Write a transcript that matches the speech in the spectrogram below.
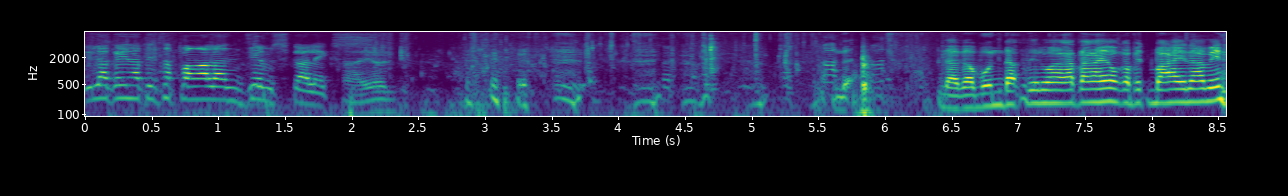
Ilagay natin sa pangalan James Calix. Ayun. Na, nagabundak din mga katangay yung kapitbahay namin.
